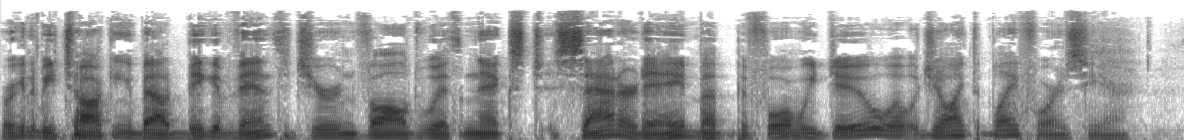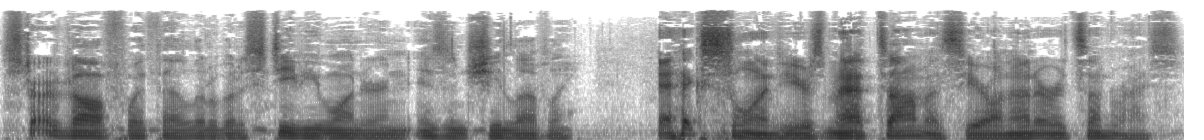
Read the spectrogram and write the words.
we're going to be talking about a big event that you're involved with next Saturday. But before we do, what would you like to play for us here? Started off with a little bit of Stevie Wonder and Isn't She Lovely? Excellent. Here's Matt Thomas here on Hunter at Sunrise.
